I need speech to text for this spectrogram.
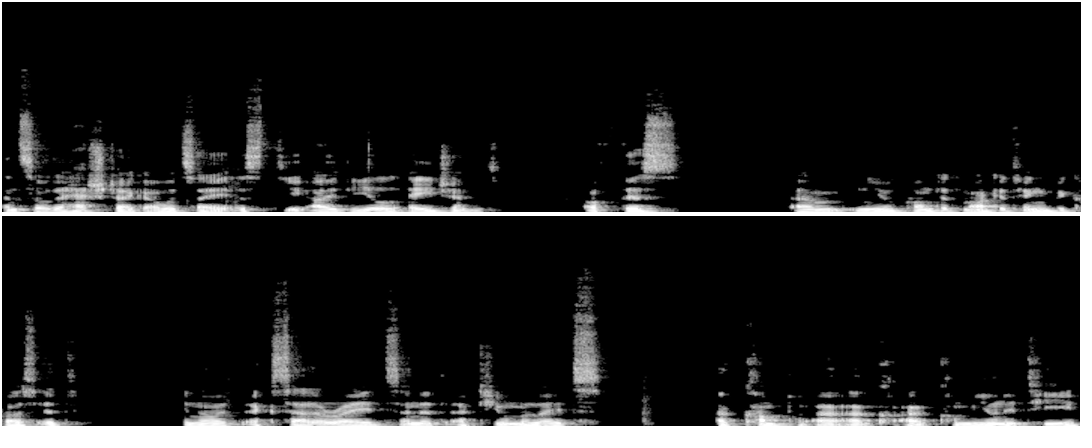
And so the hashtag, I would say, is the ideal agent of this um, new content marketing because it, you know, it accelerates and it accumulates a, comp- a, a community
